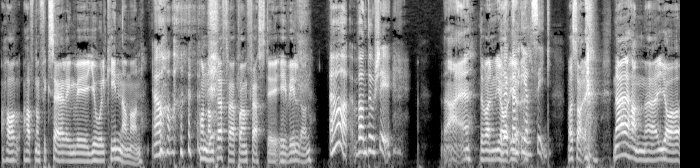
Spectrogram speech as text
har haft någon fixering vid Joel Kinnaman. Ja, Honom träffade jag på en fest i, i villan. ja var han douchig? Nej, det var en... Jag, Rökte han elsig? vad sa du? Nej, han, eh, jag,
